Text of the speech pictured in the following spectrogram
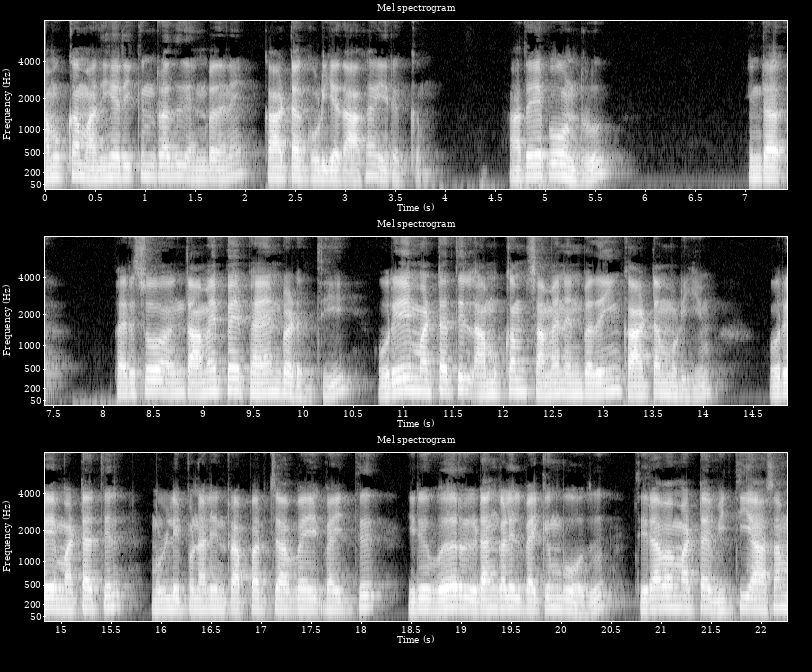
அமுக்கம் அதிகரிக்கின்றது என்பதனை காட்டக்கூடியதாக இருக்கும். அதேபோன்று இந்த பரிசோ இந்த அமைப்பை பயன்படுத்தி ஒரே மட்டத்தில் அமுக்கம் சமன் என்பதையும் காட்ட முடியும். ஒரே மட்டத்தில் முள்ளிப்புணலின் ரப்பர் சவ்வை வைத்து இரு வேறு இடங்களில் வைக்கும்போது திரவ மட்ட வித்தியாசம்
